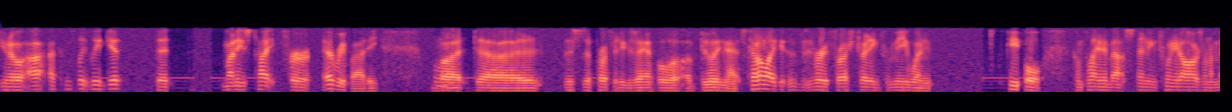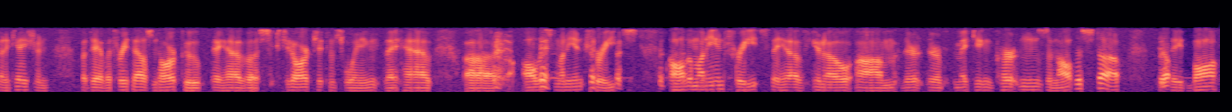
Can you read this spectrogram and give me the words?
you know, I, I completely get that money's tight for everybody, Mm-hmm. but uh this is a perfect example of doing that. It's kind of like it's very frustrating for me when people complain about spending twenty dollars on a medication, but they have a three thousand dollar coop, they have a sixty dollar chicken swing, they have uh all this money in treats, all the money in treats, they have you know um they're they're making curtains and all this stuff that they balk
